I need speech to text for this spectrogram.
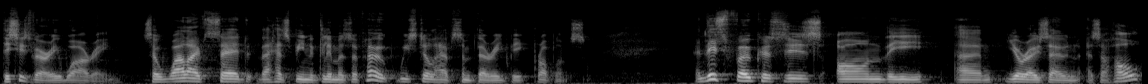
This is very worrying. So while I've said there has been glimmers of hope, we still have some very big problems. And this focuses on the um, Eurozone as a whole.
